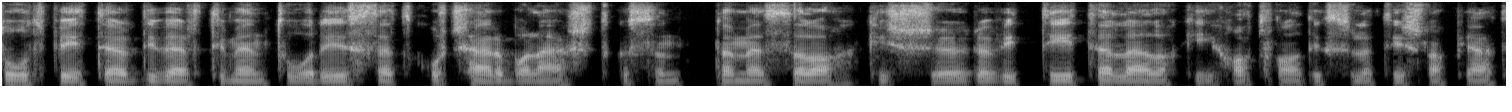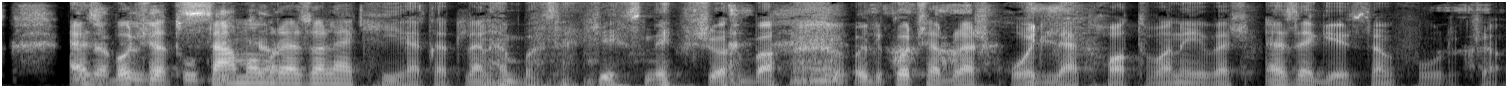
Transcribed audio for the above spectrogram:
Tóth Péter divertimentó részlet, Kocsár Balást köszöntöm ezzel a kis rövid tétellel, aki 60. születésnapját. Ez, bocsánat, számomra kell. ez a leghihetetlenebb az egész népsorban, hogy Kocsár Balázs hogy lett 60 éves, ez egészen furcsa.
